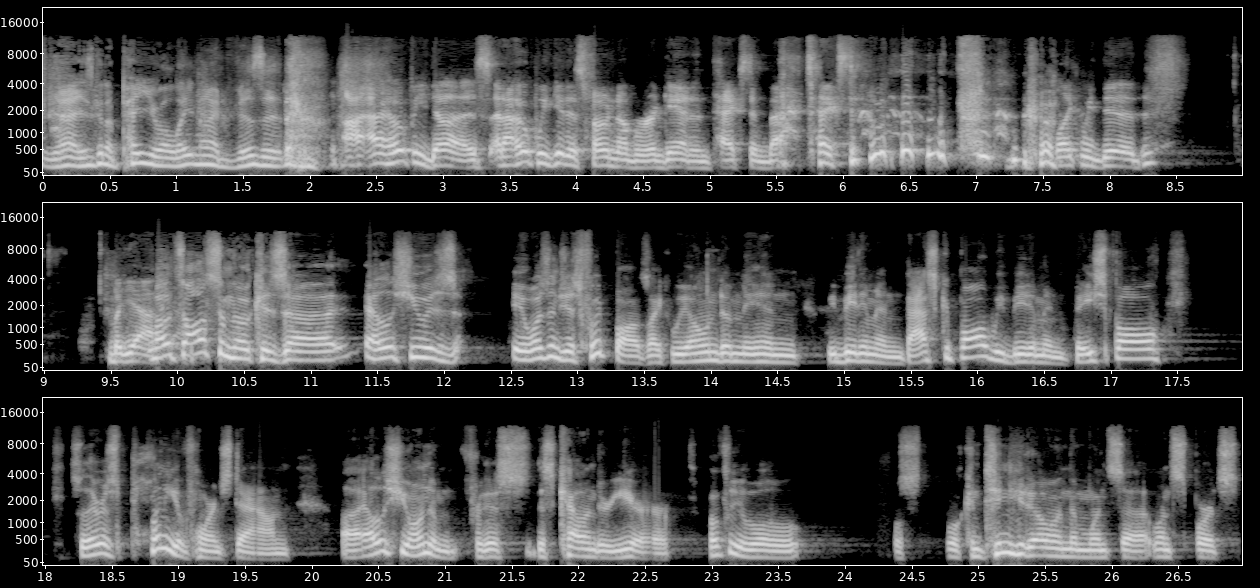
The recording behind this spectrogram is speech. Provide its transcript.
Yeah, he's gonna pay you a late night visit. I, I, hope he does, and I hope we get his phone number again and text him back, text him like we did. But yeah, well, it's awesome though because uh, LSU is. It wasn't just football. It's like we owned them in. We beat him in basketball. We beat him in baseball. So there was plenty of horns down. Uh, LSU owned them for this this calendar year. Hopefully, we'll we'll, we'll continue to own them once uh, once sports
